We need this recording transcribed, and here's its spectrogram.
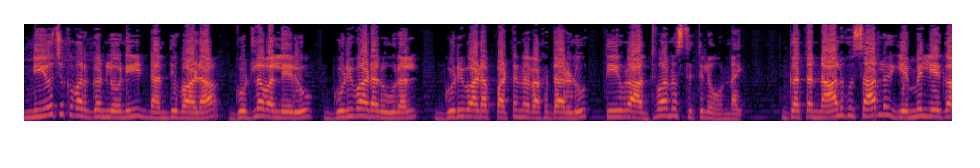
నియోజకవర్గంలోని నందివాడ గుడ్లవల్లేరు గుడివాడ రూరల్ గుడివాడ పట్టణ రహదారులు తీవ్ర అధ్వాన స్థితిలో ఉన్నాయి. గత నాలుగు సార్లు ఎమ్మెల్యేగా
